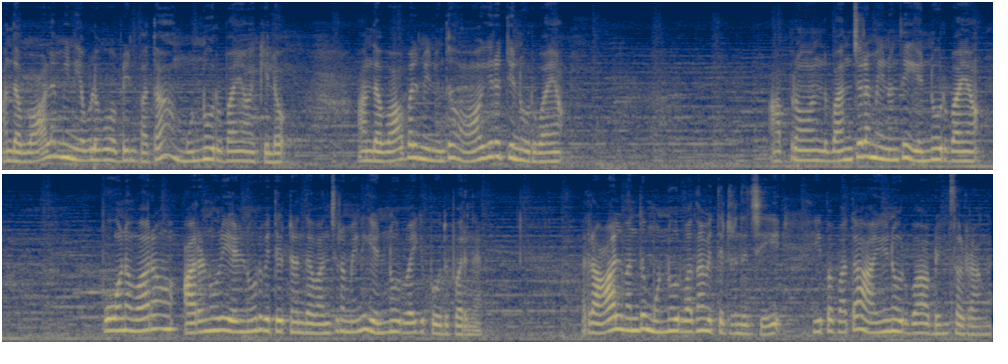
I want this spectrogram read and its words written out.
அந்த வாழை மீன் எவ்வளவோ அப்படின்னு பார்த்தா முந்நூறுபாயாம் கிலோ. அந்த வாவல் மீன் வந்து ஆயிரத்தி நூறுரூபாயாம் அப்புறம் அந்த வஞ்சர மீன் வந்து எண்ணூறுபாயாம் போன வாரம் அறநூறு எழுநூறு விற்றுட்டு இருந்த வஞ்சர மீன் எண்ணூறுபாய்க்கு போகுது பாருங்கள் இறால் வந்து முந்நூறுரூவா தான் விற்றுட்டு இருந்துச்சு. இப்போ பார்த்தா ஐநூறுரூபா அப்படின்னு சொல்கிறாங்க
